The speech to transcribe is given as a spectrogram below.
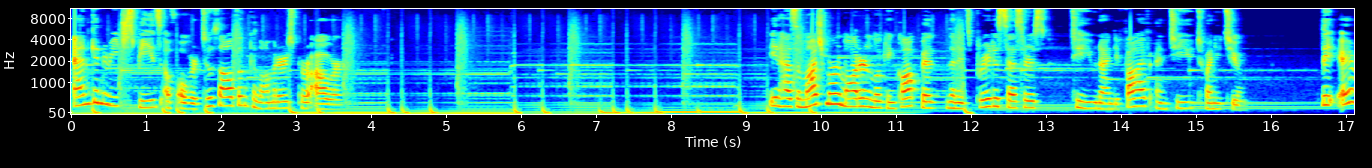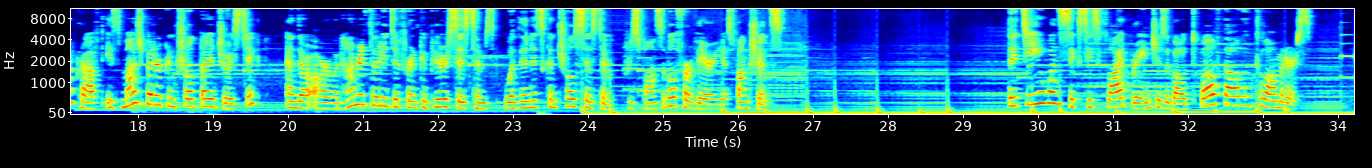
and can reach speeds of over 2000 km per hour. It has a much more modern looking cockpit than its predecessors Tu-95 and Tu-22. The aircraft is much better controlled by a joystick and there are 130 different computer systems within its control system responsible for various functions. The Tu-160's flight range is about 12,000 kilometers,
